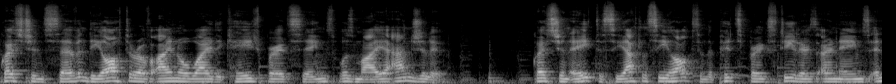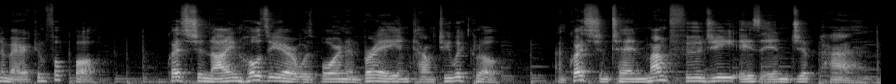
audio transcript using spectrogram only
Question 7. The author of I Know Why the Caged Bird Sings was Maya Angelou. Question 8. The Seattle Seahawks and the Pittsburgh Steelers are names in American football. Question 9. Hozier was born in Bray in County Wicklow. And question 10. Mount Fuji is in Japan.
